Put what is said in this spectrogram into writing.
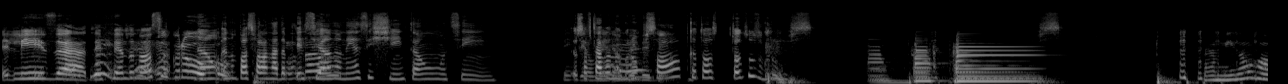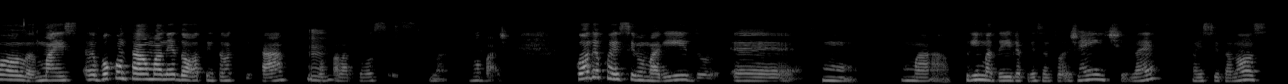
Elisa, gente, defenda o é- nosso é- grupo. Não, eu não posso falar nada porque esse Não. ano eu nem assisti, então, assim. Eu só estava no grupo só porque eu tô todos os grupos. Pra mim não rola, mas eu vou contar uma anedota então aqui, tá? Vou Hum. falar pra vocês, uma bobagem. Quando eu conheci meu marido, é, um- uma prima dele apresentou a gente, né? Conhecida nossa.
